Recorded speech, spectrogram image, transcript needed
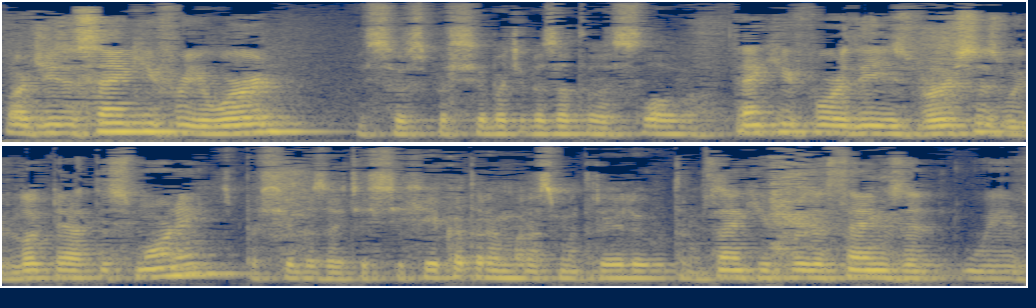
Lord Jesus, thank you for your word. Иисус, спасибо Тебе за Твое Слово. Thank you for these verses we've looked at this morning. Спасибо за эти стихи, которые мы рассмотрели утром. Thank you for the things that we've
